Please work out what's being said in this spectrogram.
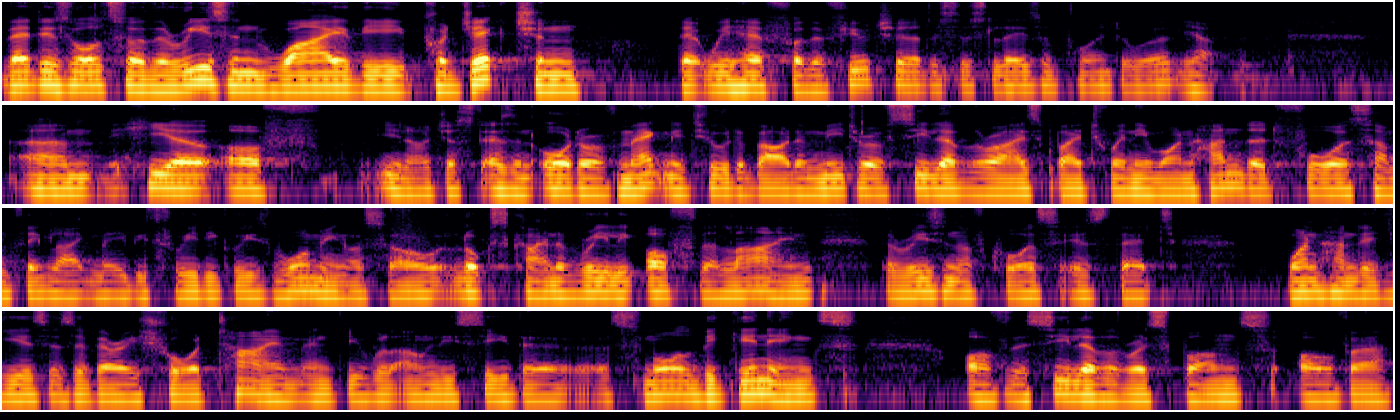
that is also the reason why the projection that we have for the future, does this laser pointer work? Yeah. Um, here of you know, just as an order of magnitude, about a meter of sea level rise by 2100 for something like maybe three degrees warming or so looks kind of really off the line. The reason, of course, is that 100 years is a very short time, and you will only see the small beginnings of the sea level response over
